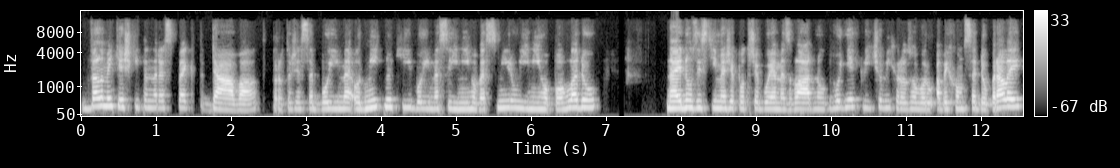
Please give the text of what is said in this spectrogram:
velmi těžký ten respekt dávat, protože se bojíme odmítnutí, bojíme si jiného vesmíru, jiného pohledu. Najednou zjistíme, že potřebujeme zvládnout hodně klíčových rozhovorů, abychom se dobrali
